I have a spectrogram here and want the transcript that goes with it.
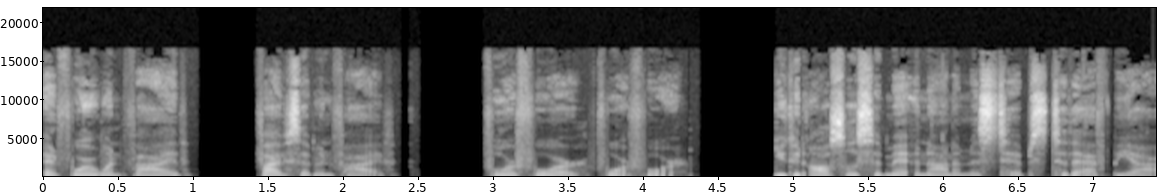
at 415 575 4444. You can also submit anonymous tips to the FBI.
